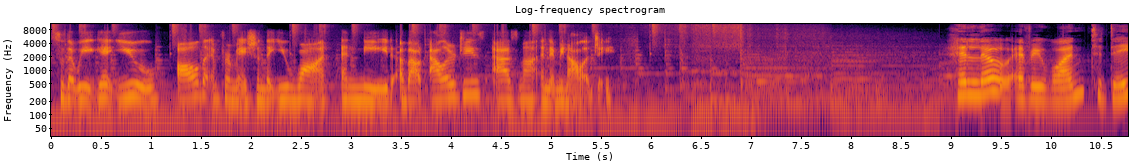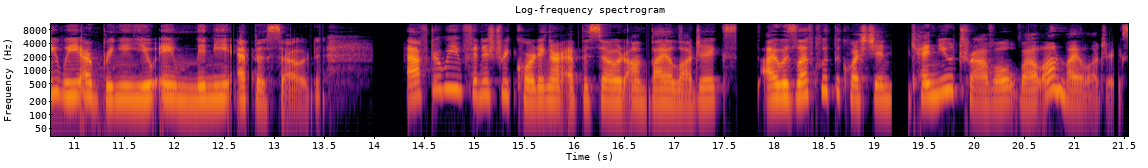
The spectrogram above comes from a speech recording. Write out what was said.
so that we get you all the information that you want and need about allergies, asthma, and immunology. Hello, everyone. Today we are bringing you a mini episode. After we finished recording our episode on biologics, I was left with the question Can you travel while on biologics?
